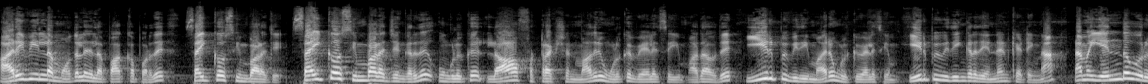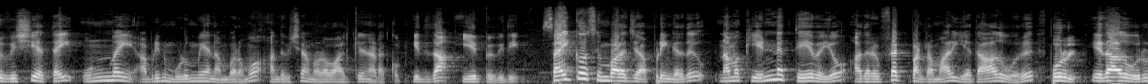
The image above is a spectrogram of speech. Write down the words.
அறிவியல்ல முதல்ல இதுல பார்க்க போறது சைக்கோ சிம்பாலஜி சைக்கோ சிம்பாலஜிங்கிறது உங்களுக்கு லா ஆஃப் அட்ராக்ஷன் மாதிரி உங்களுக்கு வேலை செய்யும். அதாவது ஈர்ப்பு விதி மாதிரி உங்களுக்கு வேலை செய்யும். ஈர்ப்பு விதிங்கிறது என்னன்னு கேட்டீங்கன்னா நம்ம எந்த ஒரு விஷயத்தை உண்மை அப்படின்னு முழுமையா நம்புறோமோ அந்த விஷயம் நம்மளோட வாழ்க்கையில் நடக்கும். இதுதான் ஈர்ப்பு விதி. சைக்கோ சிம்பாலஜி அப்படிங்கிறது நமக்கு என்ன தேவையோ அதை ரிஃப்ளெக்ட் பண்ற மாதிரி ஏதாவது ஒரு பொருள் ஏதாவது ஒரு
